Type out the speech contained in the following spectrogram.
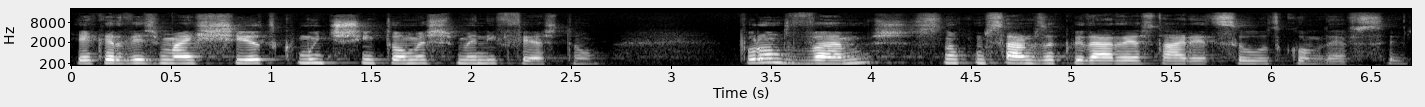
e é cada vez mais cedo que muitos sintomas se manifestam. Por onde vamos se não começarmos a cuidar desta área de saúde como deve ser?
